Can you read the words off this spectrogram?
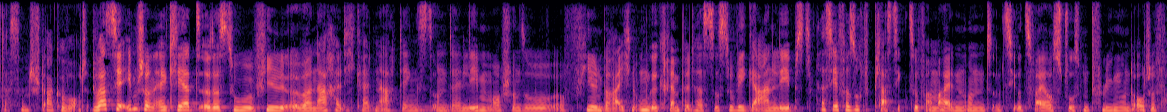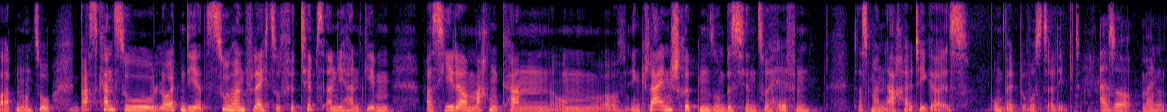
das sind starke Worte. Du hast ja eben schon erklärt, äh, dass du viel über Nachhaltigkeit nachdenkst und dein Leben auch schon so auf vielen Bereichen umgekrempelt hast, dass du vegan lebst, dass ihr versucht, Plastik zu vermeiden und CO2-Ausstoß mit Flügen und Autofahrten und so. Was kannst du Leuten, die jetzt zuhören, vielleicht so für Tipps an die Hand geben, was jeder machen kann, um in kleinen Schritten so ein bisschen zu helfen, dass man nachhaltiger ist, umweltbewusster lebt? Also mein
